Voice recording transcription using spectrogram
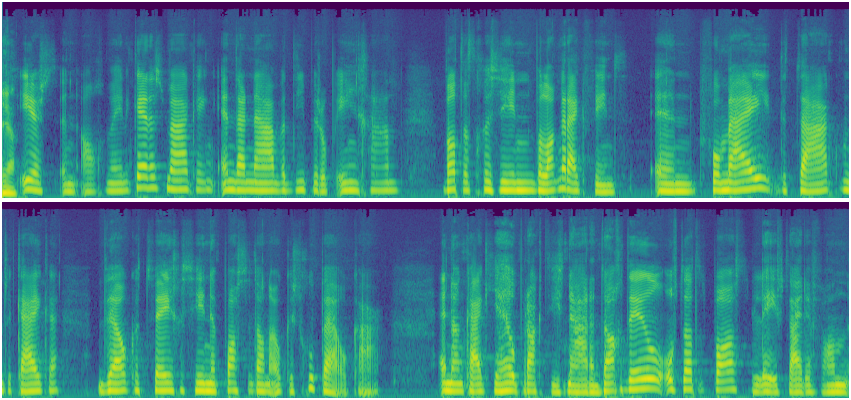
Ja. Eerst een algemene kennismaking en daarna wat dieper op ingaan... wat het gezin belangrijk vindt. En voor mij de taak om te kijken welke twee gezinnen passen dan ook eens goed bij elkaar. En dan kijk je heel praktisch naar een dagdeel of dat het past. Leeftijden van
